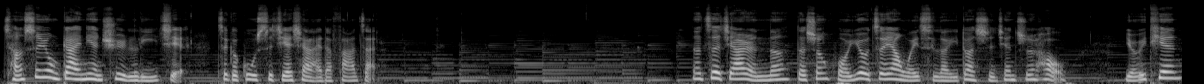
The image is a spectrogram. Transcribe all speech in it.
尝试用概念去理解这个故事接下来的发展。那这家人呢的生活又这样维持了一段时间之后，有一天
